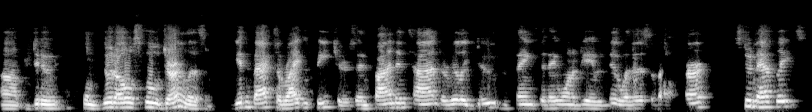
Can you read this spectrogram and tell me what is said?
um, do some good old school journalism, getting back to writing features and finding time to really do the things that they want to be able to do, whether it's about current student athletes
